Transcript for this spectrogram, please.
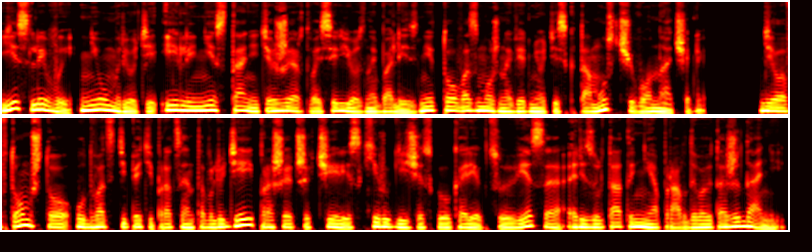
Если вы не умрете или не станете жертвой серьезной болезни, то, возможно, вернетесь к тому, с чего начали. Дело в том, что у 25% людей, прошедших через хирургическую коррекцию веса, результаты не оправдывают ожиданий.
